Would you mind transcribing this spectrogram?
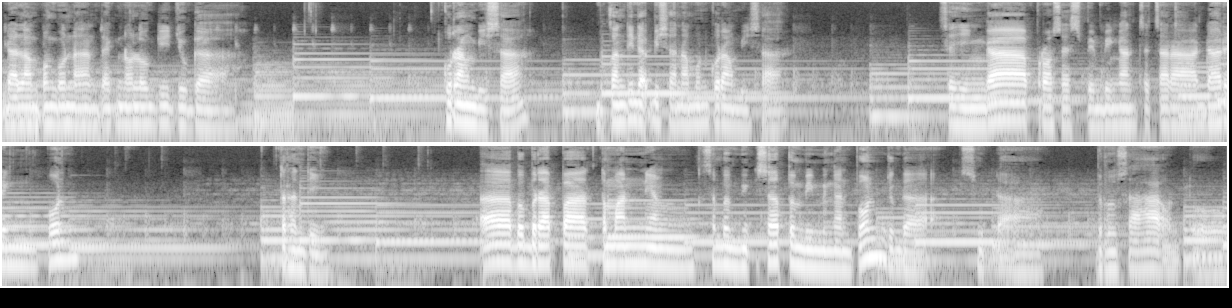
dalam penggunaan teknologi juga kurang bisa bukan tidak bisa namun kurang bisa. Sehingga proses bimbingan secara daring pun terhenti. Uh, beberapa teman yang sepembimbingan pun juga sudah berusaha untuk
